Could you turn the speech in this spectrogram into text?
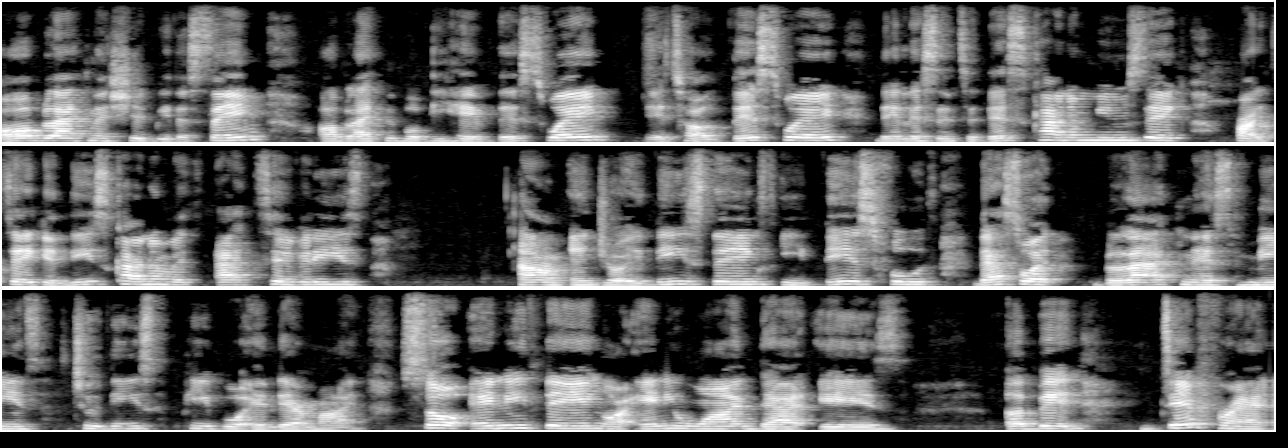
all blackness should be the same all black people behave this way they talk this way they listen to this kind of music partake in these kind of activities um, enjoy these things, eat these foods. That's what blackness means to these people in their mind. So anything or anyone that is a bit different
